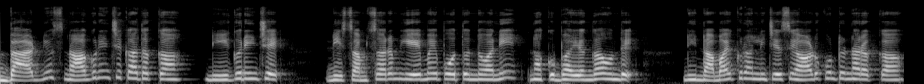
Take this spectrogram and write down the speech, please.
బ్యాడ్ న్యూస్ నా గురించి కాదక్క నీ గురించే. నీ సంసారం ఏమైపోతుందో అని నాకు భయంగా ఉంది. నీ నమాయకురాల్ని చేసి ఆడుకుంటున్నారక్క.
